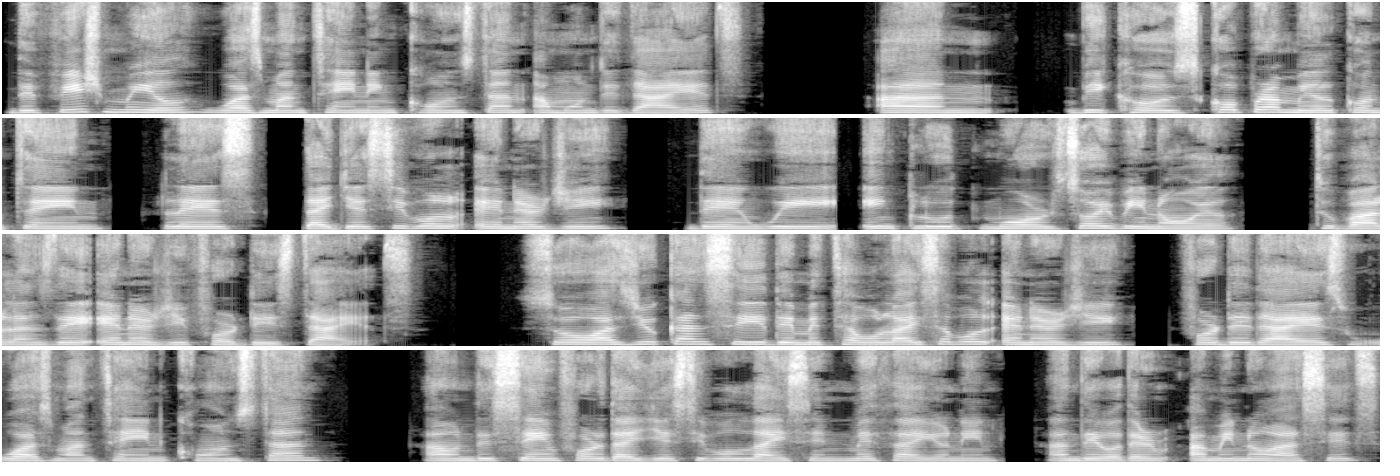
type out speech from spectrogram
The fish meal was maintaining constant among the diets, and because copra meal contained less digestible energy, then we include more soybean oil to balance the energy for these diets. So as you can see, the metabolizable energy for the diets was maintained constant, and the same for digestible lysine, methionine, and the other amino acids,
